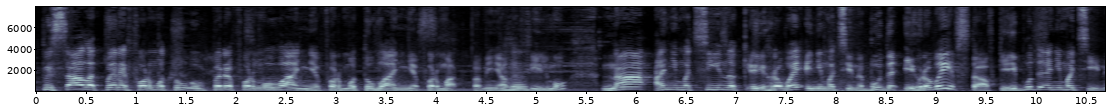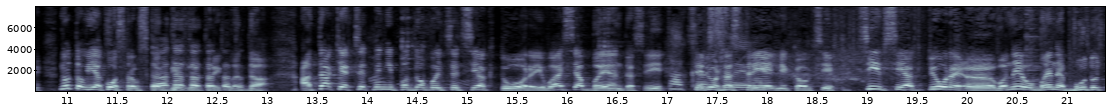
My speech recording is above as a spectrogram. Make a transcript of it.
підписала переформату, переформування, форматування, формат поміняли фільму на анімаційно ігрове анімаційне. Буде ігрові вставки і буде анімаційний. Ну то як остров скарбів, наприклад. Да. А так як як мені подобаються ці актори, і Вася Бендас, і Так Сережа красиво. Стрельников, ці, ці всі актори, е, вони у мене будуть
